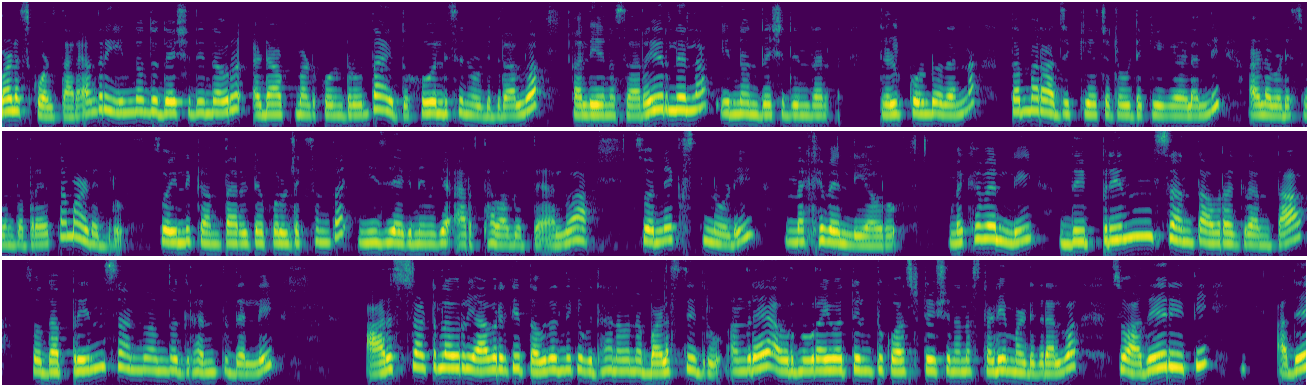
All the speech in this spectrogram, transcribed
ಬಳಸ್ಕೊಳ್ತಾರೆ. ಅಂದರೆ ಇನ್ನೊಂದು ದೇಶದಿಂದ ಅವರು ಅಡಾಪ್ಟ್ ಮಾಡಿಕೊಂಡ್ರು ಅಂತ ಆಯಿತು. ಹೋಲಿಸಿ ನೋಡಿದ್ರು ಅಲ್ವಾ ಅಲ್ಲಿ ಏನು ಸರಿ ಇರಲಿಲ್ಲ. ಇನ್ನೊಂದು ದೇಶದಿಂದ ತಿಳ್ಕೊಂಡು ಅದನ್ನು ತಮ್ಮ ರಾಜಕೀಯ ಚಟುವಟಿಕೆಗಳಲ್ಲಿ ಅಳವಡಿಸುವಂಥ ಪ್ರಯತ್ನ ಮಾಡಿದರು. ಸೊ ಇಲ್ಲಿ ಕಂಪ್ಯಾರಿಟಿವ್ ಪೊಲಿಟಿಕ್ಸ್ ಅಂತ ಈಸಿಯಾಗಿ ನಿಮಗೆ ಅರ್ಥವಾಗುತ್ತೆ ಅಲ್ವಾ? ಸೊ ನೆಕ್ಸ್ಟ್ ನೋಡಿ ಮೆಖವೆಲ್ಲಿ ಅವರು. ಮೆಖವೆಲ್ಲಿ ದಿ ಪ್ರಿನ್ಸ್ ಅಂತ ಅವರ ಗ್ರಂಥ. ಸೊ ದ ಪ್ರಿನ್ಸ್ ಅನ್ನೋ ಒಂದು ಗ್ರಂಥದಲ್ಲಿ ಅರಿಸ್ಟಾಟಲ್ ಅವರು ಯಾವ ರೀತಿ ತೌಲನಿಕ ವಿಧಾನವನ್ನು ಬಳಸ್ತಿದ್ರು ಅಂದರೆ ಅವರು ನೂರೈವತ್ತೆಂಟು ಕಾನ್ಸ್ಟಿಟ್ಯೂಷನನ್ನು ಸ್ಟಡಿ ಮಾಡಿದ್ರಲ್ವ? ಸೊ ಅದೇ ರೀತಿ ಅದೇ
